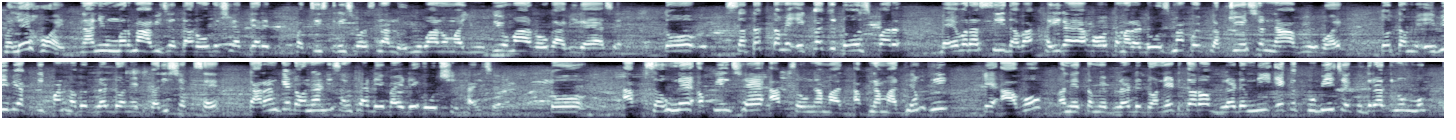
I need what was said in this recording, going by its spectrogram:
ભલે હોય, નાની ઉંમરમાં આવી જતા રોગ છે, અત્યારે પચીસ ત્રીસ વર્ષના યુવાનોમાં, યુવતીઓમાં રોગ આવી ગયા છે, તો સતત તમે એક જ ડોઝ પર બે વર્ષથી દવા ખાઈ રહ્યા હો, તમારા ડોઝમાં કોઈ ફ્લક્ચ્યુએશન ના આવ્યું હોય, તો તમે એવી વ્યક્તિ પણ હવે બ્લડ ડોનેટ કરી શકશે, કારણ કે ડોનરની સંખ્યા ડે બાય ડે ઓછી થાય છે. તો આપ સૌને અપીલ છે, આપ સૌના આપના માધ્યમથી કે આવો અને તમે બ્લડ ડોનેટ કરો. બ્લડની એક ખૂબી છે, કુદરતનું મુક્ત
